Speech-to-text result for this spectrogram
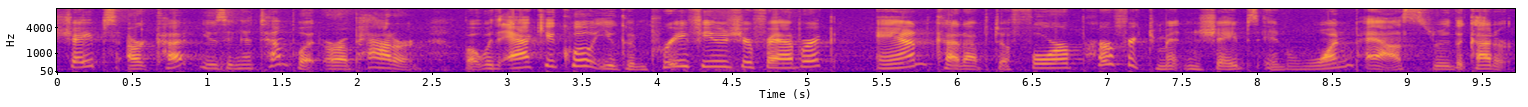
shapes are cut using a template or a pattern, but with AccuQuilt you can pre-fuse your fabric and cut up to four perfect mitten shapes in one pass through the cutter.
